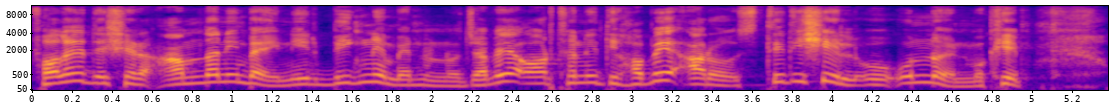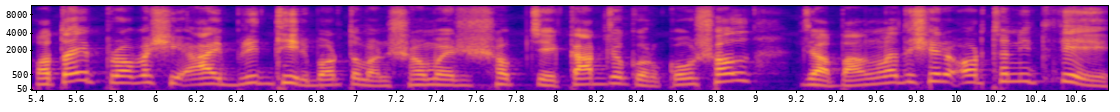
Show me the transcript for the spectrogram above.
ফলে দেশের আমদানি ব্যয় নির্বিঘ্নে মেটানো যাবে, অর্থনীতি হবে আরও স্থিতিশীল ও উন্নয়নমুখী। অতএব প্রবাসী আয় বৃদ্ধির বর্তমান সময়ের সবচেয়ে কার্যকর কৌশল যা বাংলাদেশের অর্থনীতিতে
